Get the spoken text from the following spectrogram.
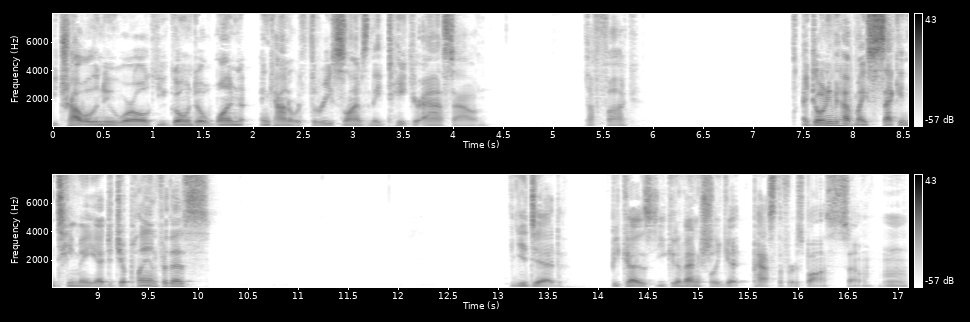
You travel the new world. You go into one encounter with three slimes and they take your ass out. The fuck? I don't even have my second teammate yet. Did you plan for this? You did. Because you can eventually get past the first boss. So, mm.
